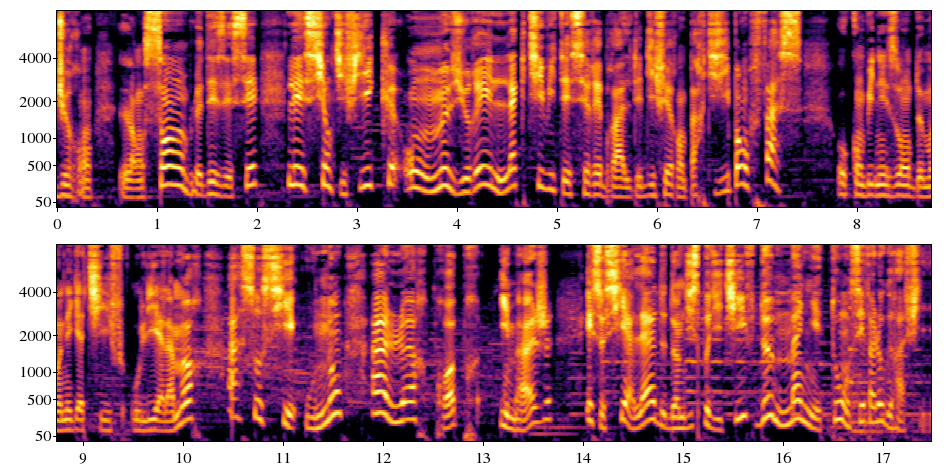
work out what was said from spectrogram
Durant l'ensemble des essais, les scientifiques ont mesuré l'activité cérébrale des différents participants face aux combinaisons de mots négatifs ou liés à la mort, associés ou non à leur propre image, et ceci à l'aide d'un dispositif de magnétoencéphalographie.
